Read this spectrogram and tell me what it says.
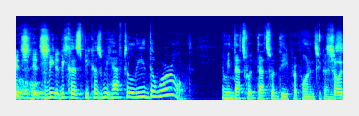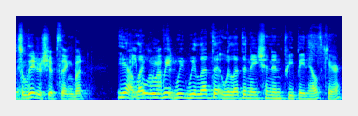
It's, it's, it's- because because we have to lead the world. I mean, that's what that's what the proponents are going to say. so it's a leadership thing, but yeah, like we, we, we, we led the we led the nation in prepaid health care.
